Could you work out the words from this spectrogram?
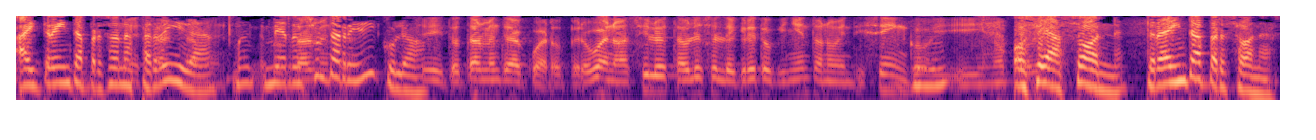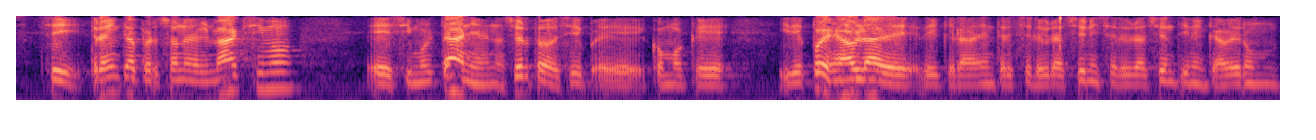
hay 30 personas perdidas. Me, resulta ridículo. Sí, totalmente de acuerdo. Pero bueno, así lo establece el decreto 595 Ujú. y, y no O sea, son 30 personas. Sí, 30 personas el máximo, eh, simultáneas, ¿no es cierto? Es decir, eh, como que, y después habla de, de que la, entre celebración y celebración tiene que haber un,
